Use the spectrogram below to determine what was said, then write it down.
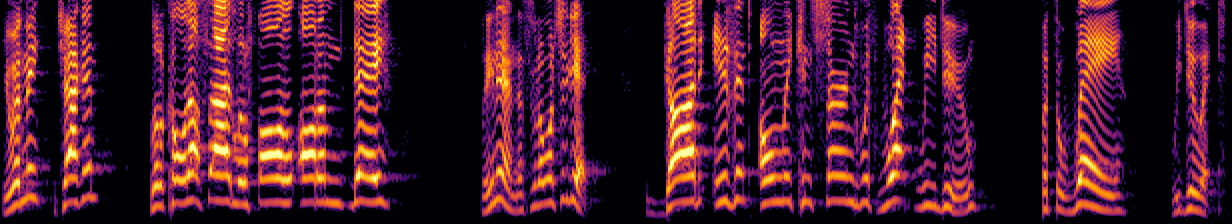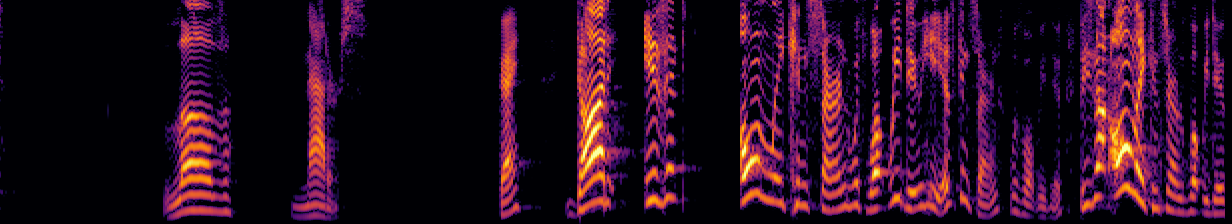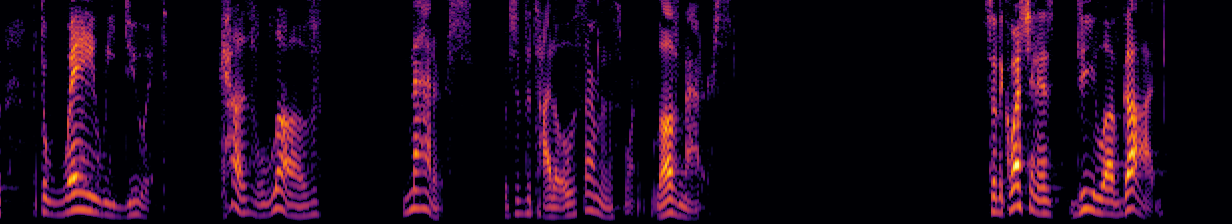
You with me? Tracking? A little cold outside, a little fall, autumn day. Lean in. This is what I want you to get. God isn't only concerned with what we do, but the way we do it. Love matters. Okay? God isn't only concerned with what we do. He is concerned with what we do. But He's not only concerned with what we do, but the way we do it. Because love matters, which is the title of the sermon this morning. Love matters. So the question is do you love God?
